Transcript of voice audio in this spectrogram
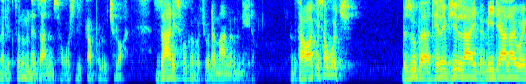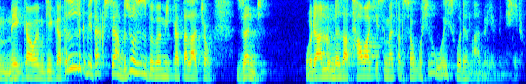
መልእክቱንም እነዛንም ሰዎች ሊቀበሉ ይችለዋል ዛሬስ ወገኖች ወደ ማን ነው የምንሄደው? ወደ ታዋቂ ሰዎች? ብዙ በቴሌቪዥን ላይ በሚዲያ ላይ ወይም mega ወይም giga ትልቅ ቤተክርስቲያን ብዙ ህዝብ በሚከተላቸው ዘንድ ወዳሉ እነዛ ታዋቂ ስመጥር ሰዎች ነው ወይስ ወደ ማን ነው የምንሄደው?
